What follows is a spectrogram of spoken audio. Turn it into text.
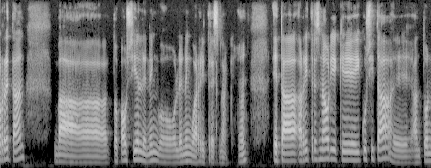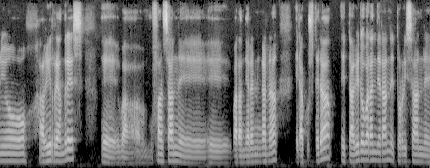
horretan, ba, topauzien lehenengo, lehenengo arritresnak. Eh? Eta arritresna horiek ikusita, e, Antonio Agirre Andrés, e, ba, fanzan e, e, barandiaren gana erakustera, eta gero barandiaran etorri zan e,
